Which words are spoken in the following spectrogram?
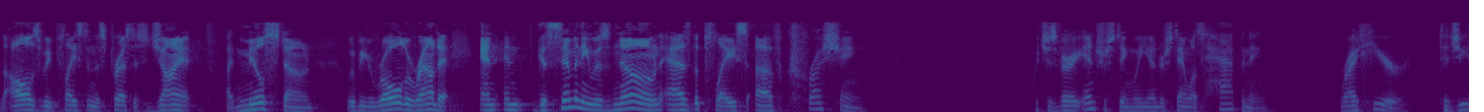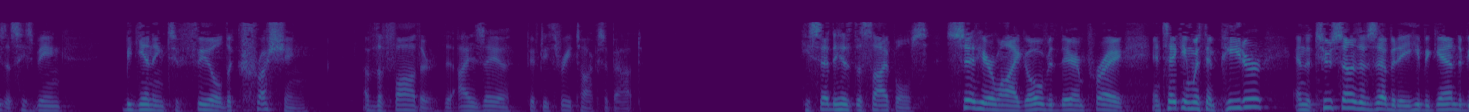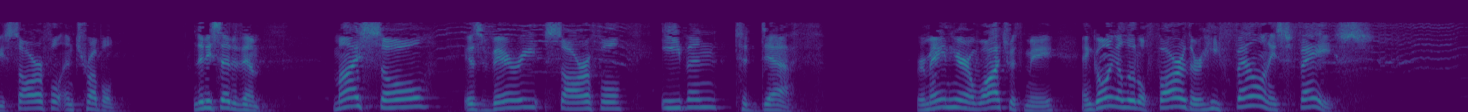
The olives would be placed in this press, this giant, like millstone, would be rolled around it. And, and Gethsemane was known as the place of crushing, which is very interesting when you understand what's happening right here to Jesus. He's being beginning to feel the crushing of the Father that Isaiah 53 talks about. He said to his disciples, Sit here while I go over there and pray. And taking with him Peter and the two sons of Zebedee, he began to be sorrowful and troubled. then he said to them, My soul is very sorrowful, even to death. Remain here and watch with me. And going a little farther, he fell on his face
